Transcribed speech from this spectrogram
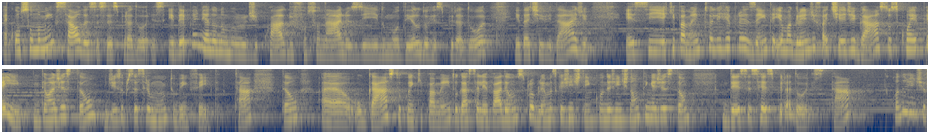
é, consumo mensal desses respiradores e dependendo do número de quadro de funcionários e do modelo do respirador e da atividade, esse equipamento ele representa aí uma grande fatia de gastos com EPI. Então a gestão disso precisa ser muito bem feita, tá? Então é, o gasto com equipamento, o gasto elevado é um dos problemas que a gente tem quando a gente não tem a gestão desses respiradores, tá? Quando a gente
